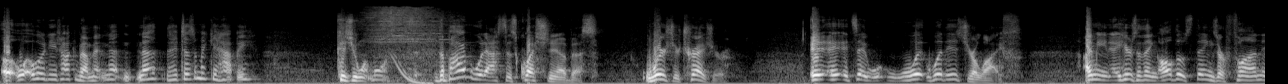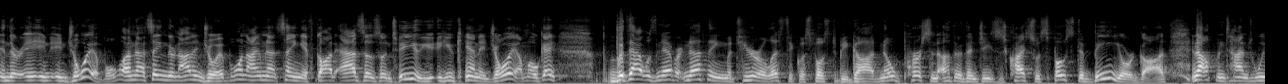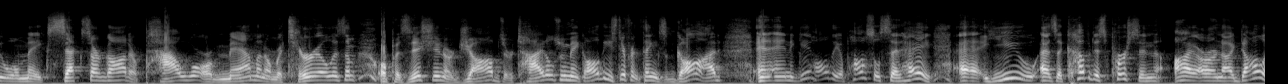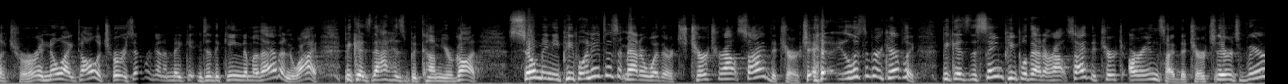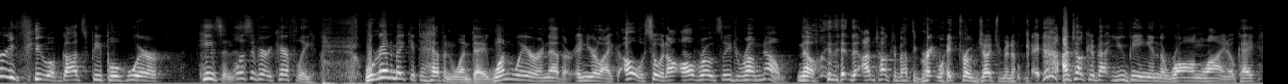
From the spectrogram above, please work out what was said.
Uh, what, what, are you talking about, man? No, no, it doesn't make you happy because you want more. The Bible would ask this question of us Where's your treasure? It, it'd say, what, what is your life? I mean, here's the thing all those things are fun and they're in, enjoyable. I'm not saying they're not enjoyable, and I'm not saying if God adds those unto you, you, you can't enjoy them, okay? But that was never, nothing materialistic was supposed to be God. No person other than Jesus Christ was supposed to be your God. And oftentimes we will make sex our God, or power, or mammon, or materialism, or position, or jobs, or titles. We make all these different things God. And, and again, Paul the Apostle said, hey, uh, you as a covetous person I are an idolater, and no idolater is ever going to make it into the kingdom of heaven heaven. Why? Because that has become your God. So many people, and it doesn't matter whether it's church or outside the church. Listen very carefully, because the same people that are outside the church are inside the church. There's very few of God's people where He's in. Listen very carefully. We're going to make it to heaven one day, one way or another. And you're like, oh, so it, all roads lead to Rome? No, no. I'm talking about the great white throne judgment, okay? I'm talking about you being in the wrong line, okay?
